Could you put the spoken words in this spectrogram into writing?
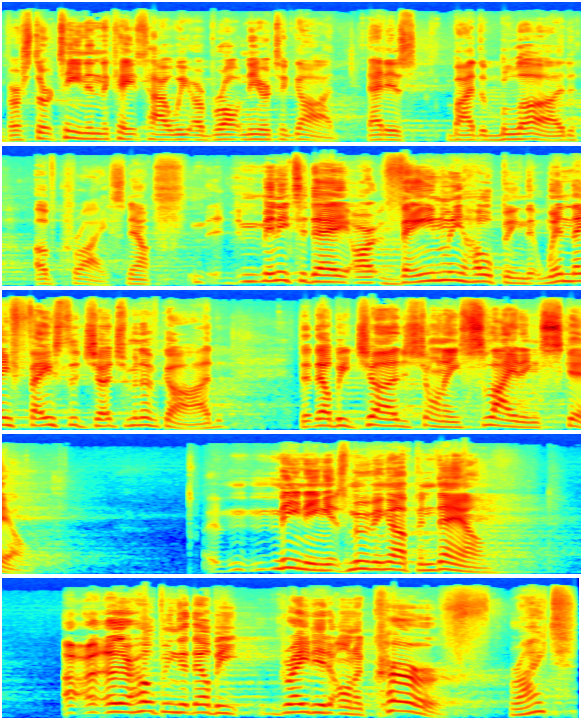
Verse 13 indicates how we are brought near to God. That is by the blood of Christ. Now, many today are vainly hoping that when they face the judgment of God, that they'll be judged on a sliding scale, meaning it's moving up and down. Or they're hoping that they'll be graded on a curve, right?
